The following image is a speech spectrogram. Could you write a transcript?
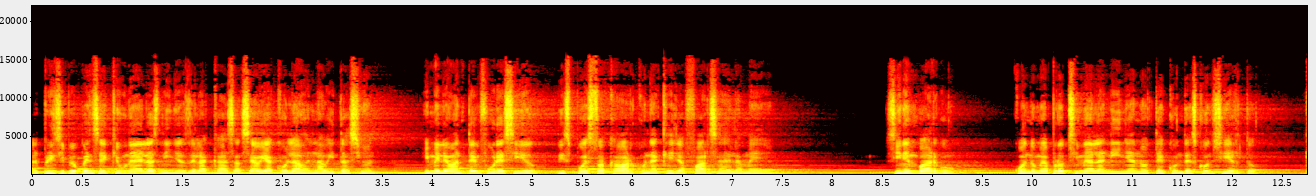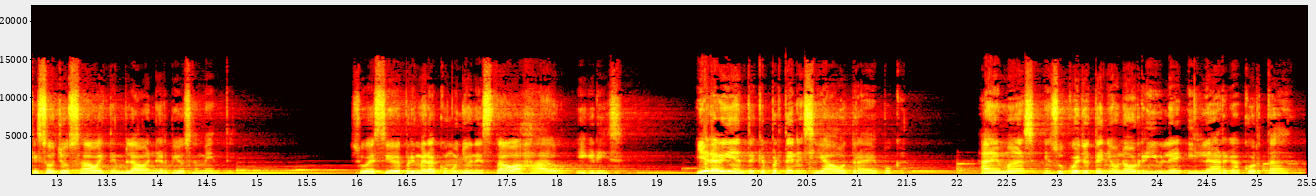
al principio pensé que una de las niñas de la casa se había colado en la habitación y me levanté enfurecido, dispuesto a acabar con aquella farsa de la media. Sin embargo, cuando me aproximé a la niña noté con desconcierto que sollozaba y temblaba nerviosamente. Su vestido de primera comunión estaba bajado y gris, y era evidente que pertenecía a otra época. Además, en su cuello tenía una horrible y larga cortada.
